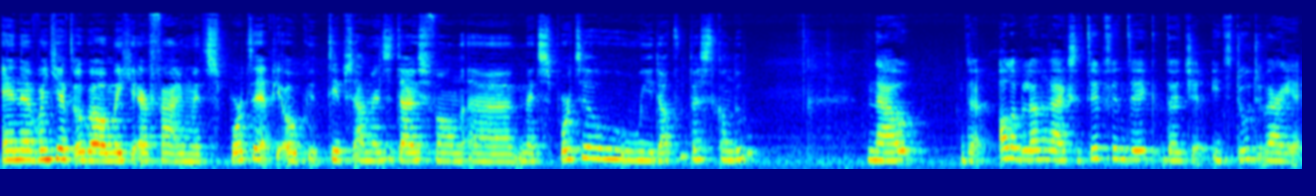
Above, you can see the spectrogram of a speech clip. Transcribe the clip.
En eh, want je hebt ook wel een beetje ervaring met sporten. Heb je ook tips aan mensen thuis van eh, met sporten? Hoe, hoe je dat het beste kan doen? Nou, de allerbelangrijkste tip vind ik dat je iets doet waar je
